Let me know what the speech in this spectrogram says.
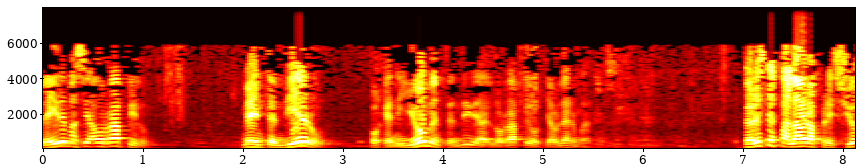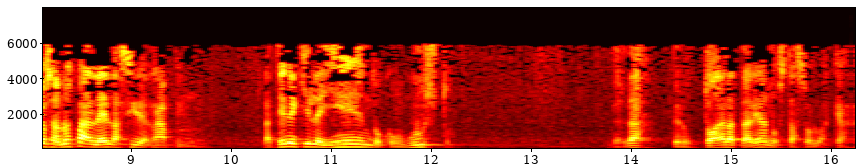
Leí demasiado rápido. Me entendieron, porque ni yo me entendí lo rápido que hablé, hermanos. Pero esta es palabra preciosa, no es para leerla así de rápido. La tiene que ir leyendo con gusto. ¿Verdad? Pero toda la tarea no está solo acá.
